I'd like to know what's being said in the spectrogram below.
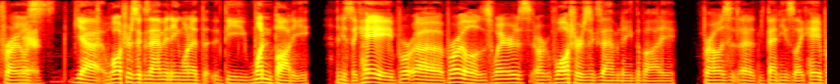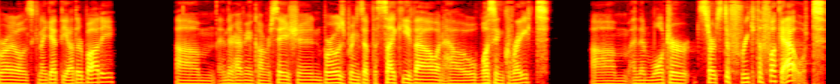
Broyles, yeah, Walter's examining one of the, the one body, and he's like, "Hey, Bro- uh, Broyles, where's?" Or Walter's examining the body. Broyles, uh, then he's like, "Hey, Broyles, can I get the other body?" Um, and they're having a conversation. Broyles brings up the psych eval and how it wasn't great. Um, and then Walter starts to freak the fuck out.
